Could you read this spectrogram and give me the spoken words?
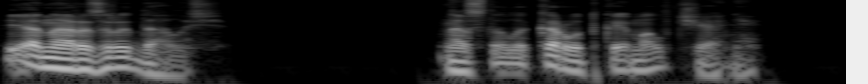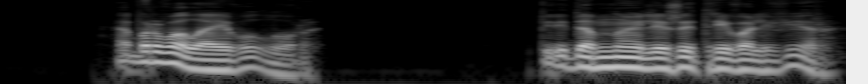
И она разрыдалась. Настало короткое молчание. Оборвала его Лора. Передо мной лежит револьвер.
